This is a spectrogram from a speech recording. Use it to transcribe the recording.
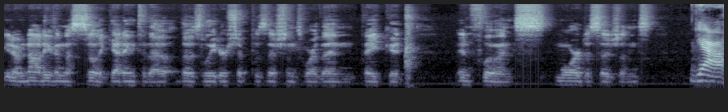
you know, not even necessarily getting to the, those leadership positions where then they could influence more decisions. Yeah,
